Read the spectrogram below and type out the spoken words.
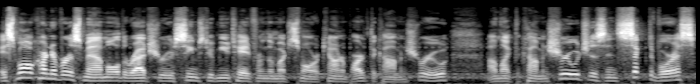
A small carnivorous mammal, the rad shrew seems to have mutated from the much smaller counterpart, the common shrew. Unlike the common shrew, which is insectivorous,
